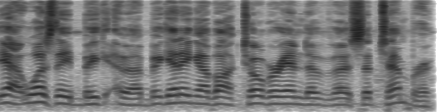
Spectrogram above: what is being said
yeah, it was the be- uh, beginning of October, end of uh, September,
